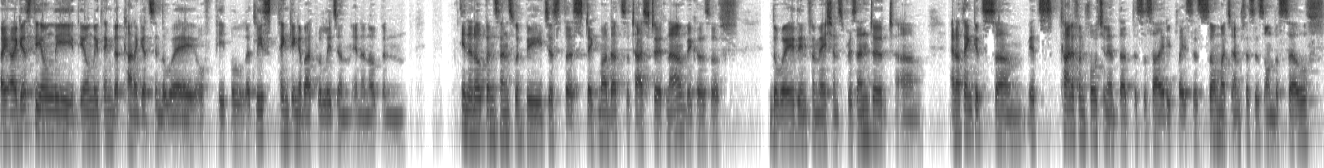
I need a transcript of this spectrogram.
I, I guess the only the only thing that kind of gets in the way of people at least thinking about religion in an open in an open sense would be just the stigma that's attached to it now because of the way the information is presented. Um, and I think it's um, it's kind of unfortunate that the society places so much emphasis on the self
